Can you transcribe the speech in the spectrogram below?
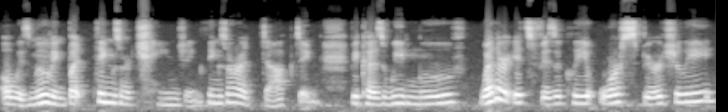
always moving, but things are changing, things are adapting because we move, whether it's physically or spiritually,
